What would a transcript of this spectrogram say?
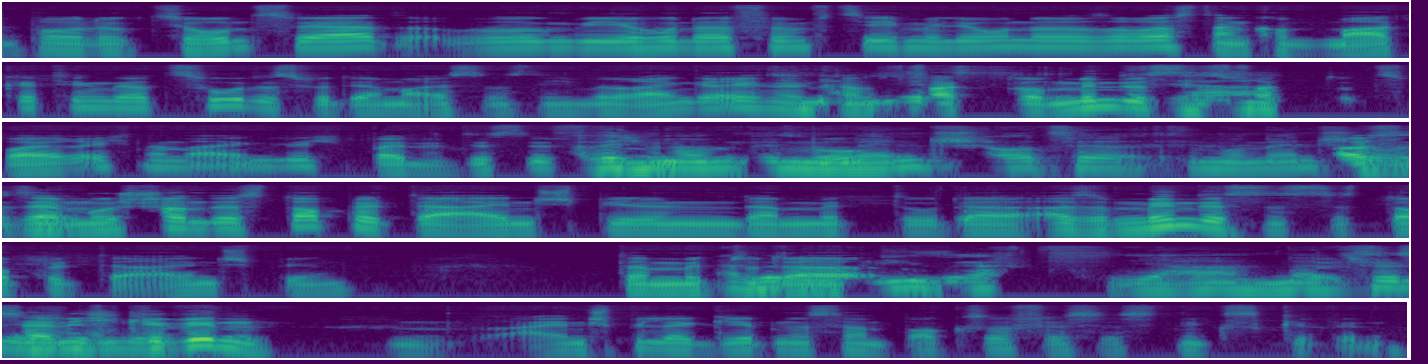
Produktionswert irgendwie 150 Millionen oder sowas, dann kommt Marketing dazu, das wird ja meistens nicht mit reingerechnet, du kannst Faktor, mindestens ja. Faktor 2 rechnen eigentlich, bei den disney also im, im so. Moment schaut ja, im Moment Also der muss schon das Doppelte einspielen, damit du da, also mindestens das Doppelte einspielen, damit also, du da, wie gesagt, ja, natürlich. Das ist ja nicht Gewinn. Einspielergebnis am Boxoffice ist nichts Gewinn.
